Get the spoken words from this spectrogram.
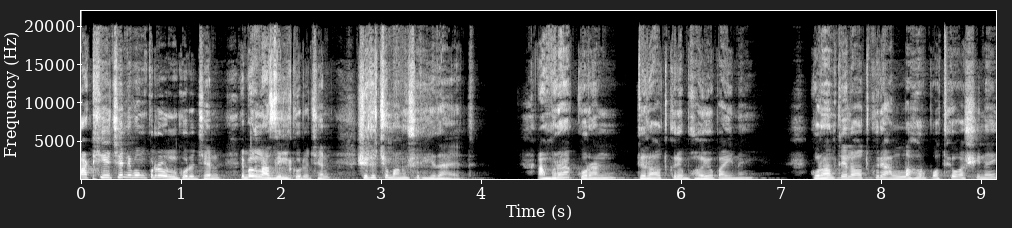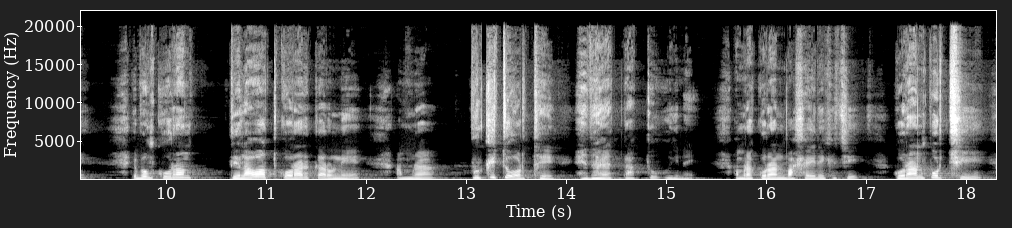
পাঠিয়েছেন এবং প্রেরণ করেছেন এবং নাজিল করেছেন, সেটা হচ্ছে মানুষের হৃদায়ত। আমরা কোরআন তেলাওয়াত করে ভয়ও পাই নাই, কোরআন তেলাওয়াত করে আল্লাহর পথেও আসি নাই এবং কোরআন তেলাওয়াত করার কারণে আমরা প্রকৃত অর্থে হেদায়ত প্রাপ্ত হই নাই। আমরা কোরআন বাসায় রেখেছি, কোরআন পড়ছি,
